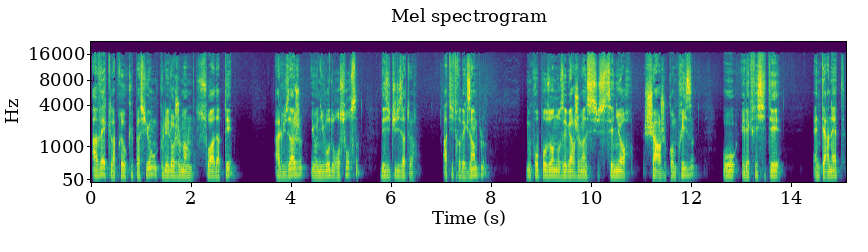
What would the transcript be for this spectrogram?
avec la préoccupation que les logements soient adaptés à l'usage et au niveau de ressources des utilisateurs. À titre d'exemple, nous proposons nos hébergements seniors charges comprises, eau, électricité, Internet,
